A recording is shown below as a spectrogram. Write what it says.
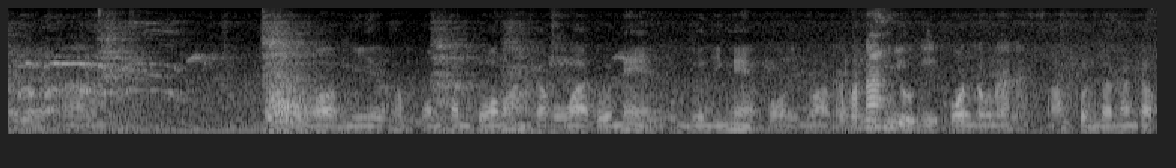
อะไรอะอ่าผมก็มีครับป้องกันตัวบ้างครับผมว่าตัวแน่ผมโดนยิงแน่เพราะเห็นว่าแล้วเขานั่งอยู่กี่คนตรงนั้นน่ะสามคนตอนนั้นครับ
